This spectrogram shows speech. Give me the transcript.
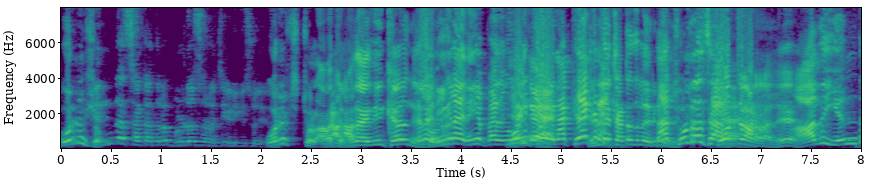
ஒரு நிமிஷம் எந்த சட்டத்துல புல்டோசர் வச்சு இடிக்க சொல்லி ஒரு நிமிஷம் சொல்ல. அதான் இதையும் கேளுங்க. நீங்களே நீங்க நான் கேட்கிறேன். சட்டத்துல இருக்குது? நான் சொல்றேன் சார். ஆர்டரா அது? அது எந்த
